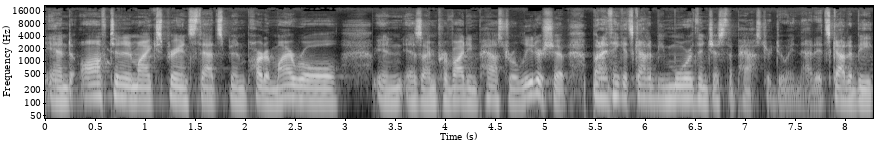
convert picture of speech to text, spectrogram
And often in my experience, that's been part of my role in as I'm providing pastoral leadership. But I think it's got to be more than just the pastor doing that. It's got to be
